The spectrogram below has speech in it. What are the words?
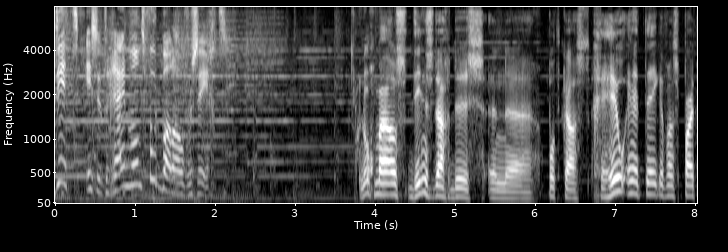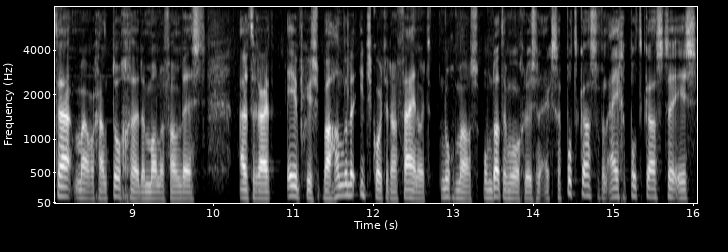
Dit is het Rijnmond voetbaloverzicht. Nogmaals, dinsdag dus een eh, podcast geheel in het teken van Sparta. Maar we gaan toch de mannen van West uiteraard eventjes behandelen. Iets korter dan Feyenoord. Nogmaals, omdat er morgen dus een extra podcast of een eigen podcast eh, is.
